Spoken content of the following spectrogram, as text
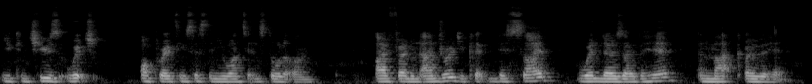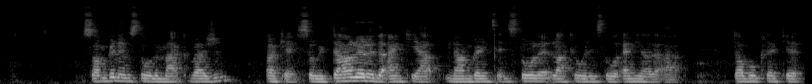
you can choose which operating system you want to install it on. iPhone and Android, you click this side, Windows over here, and Mac over here. So I'm going to install the Mac version. Okay, so we've downloaded the Anki app. Now I'm going to install it like I would install any other app. Double click it,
